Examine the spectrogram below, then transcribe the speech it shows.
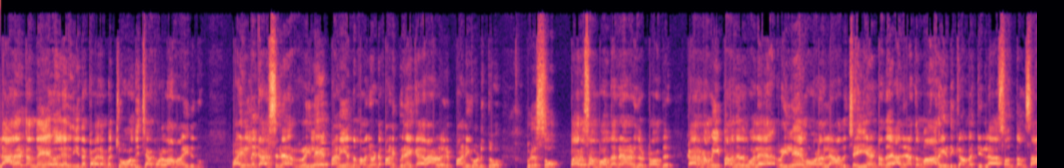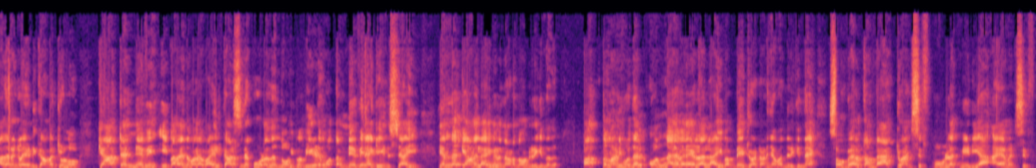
ലാലേട്ടൻ ദയവ് കരുതി ഇതൊക്കെ വരുമ്പോൾ ചോദിച്ചാൽ കൊള്ളാമായിരുന്നു. വൈൽഡ് കാർഡ്സിന് റിലേ പണി എന്ന് പറഞ്ഞുകൊണ്ട് പണിപ്പുരയിൽ കയറാനുള്ള ഒരു പണി കൊടുത്തു. ഒരു സൂപ്പർ സംഭവം തന്നെയായിരുന്നു കേട്ടോ അത്. കാരണം ഈ പറഞ്ഞതുപോലെ റിലേ മോഡലിലാണ് അത് ചെയ്യേണ്ടത്. അതിനകത്ത് മാറിയെടുക്കാൻ പറ്റില്ല. സ്വന്തം സാധനങ്ങളെ എടുക്കാൻ പറ്റുള്ളൂ. ക്യാപ്റ്റൻ നെവിൻ ഈ പറയുന്ന പോലെ വൈൽഡ് കാർഡ്സിന്റെ കൂടെ നിന്നു. ഇപ്പൊ വീട് മൊത്തം നെവിൻ അഗെയിൻസ്റ്റ് ആയി. എന്തൊക്കെയാണ് ലൈവിൽ നടന്നുകൊണ്ടിരിക്കുന്നത്? പത്ത് മണി മുതൽ ഒന്നര വരെയുള്ള ലൈവ് അപ്ഡേറ്റുമായിട്ടാണ് ഞാൻ വന്നിരിക്കുന്നത്. So welcome back to Ansif Moonlit media I'm Ansif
